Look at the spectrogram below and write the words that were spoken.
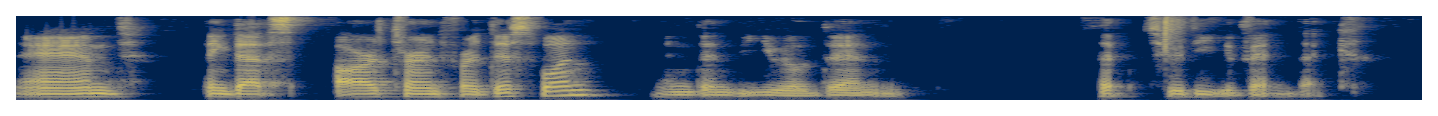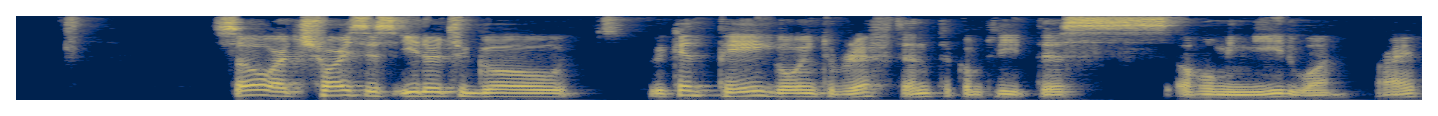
And think that's our turn for this one. And then we will then step to the event deck. So our choice is either to go, we can pay going to Riften to complete this a home need one, right?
